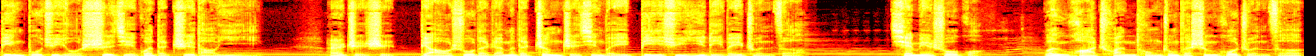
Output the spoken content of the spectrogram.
并不具有世界观的指导意义，而只是表述了人们的政治行为必须以礼为准则。前面说过，文化传统中的生活准则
